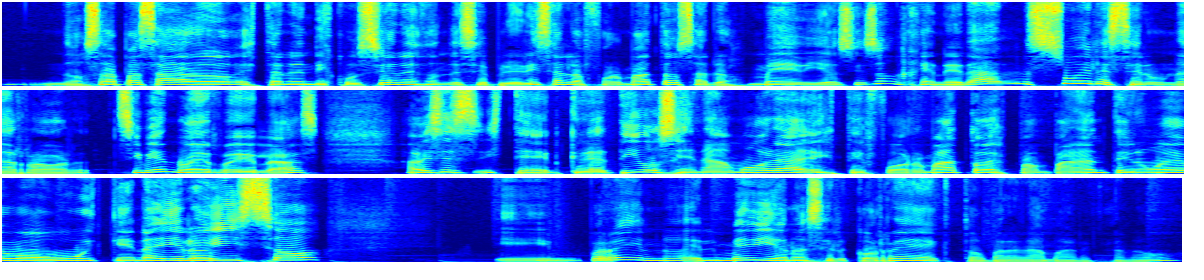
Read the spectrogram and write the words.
nos ha pasado, están en discusiones donde se priorizan los formatos a los medios. Y eso en general suele ser un error. Si bien no hay reglas, a veces ¿viste? el creativo se enamora de este formato despampanante nuevo, uy, que nadie lo hizo. Y por ahí no- el medio no es el correcto para la marca, ¿no?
